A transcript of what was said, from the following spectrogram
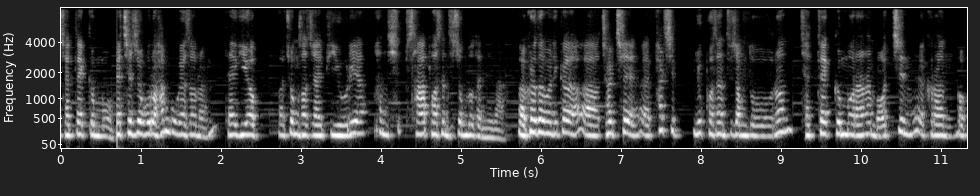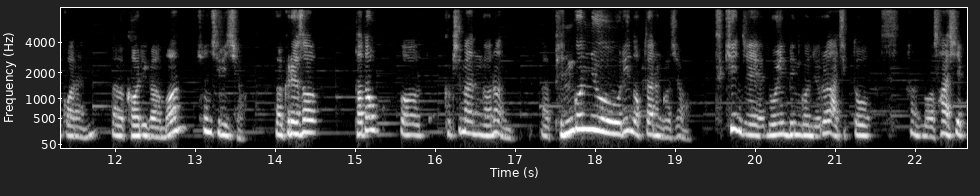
재택근무 대체적으로 한국에서는 대기업 어, 종사자의 비율이 한 14% 정도 됩니다. 어, 그러다 보니까 어, 절체 86% 정도는 재택근무라는 멋진 그런 것과는 어, 거리가 먼 현실이죠. 어, 그래서 더더욱 어, 극심한 거는 어, 빈곤율이 높다는 거죠. 특히 이제 노인 빈곤율은 아직도 한 뭐 45%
